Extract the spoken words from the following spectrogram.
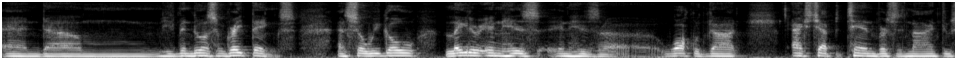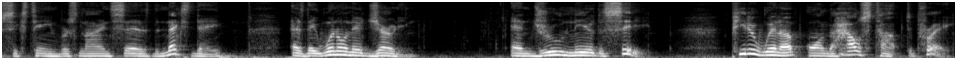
And um, he's been doing some great things. And so we go later in his in his uh, walk with God. Acts chapter 10, verses 9 through 16. Verse 9 says, The next day, as they went on their journey and drew near the city, Peter went up on the housetop to pray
